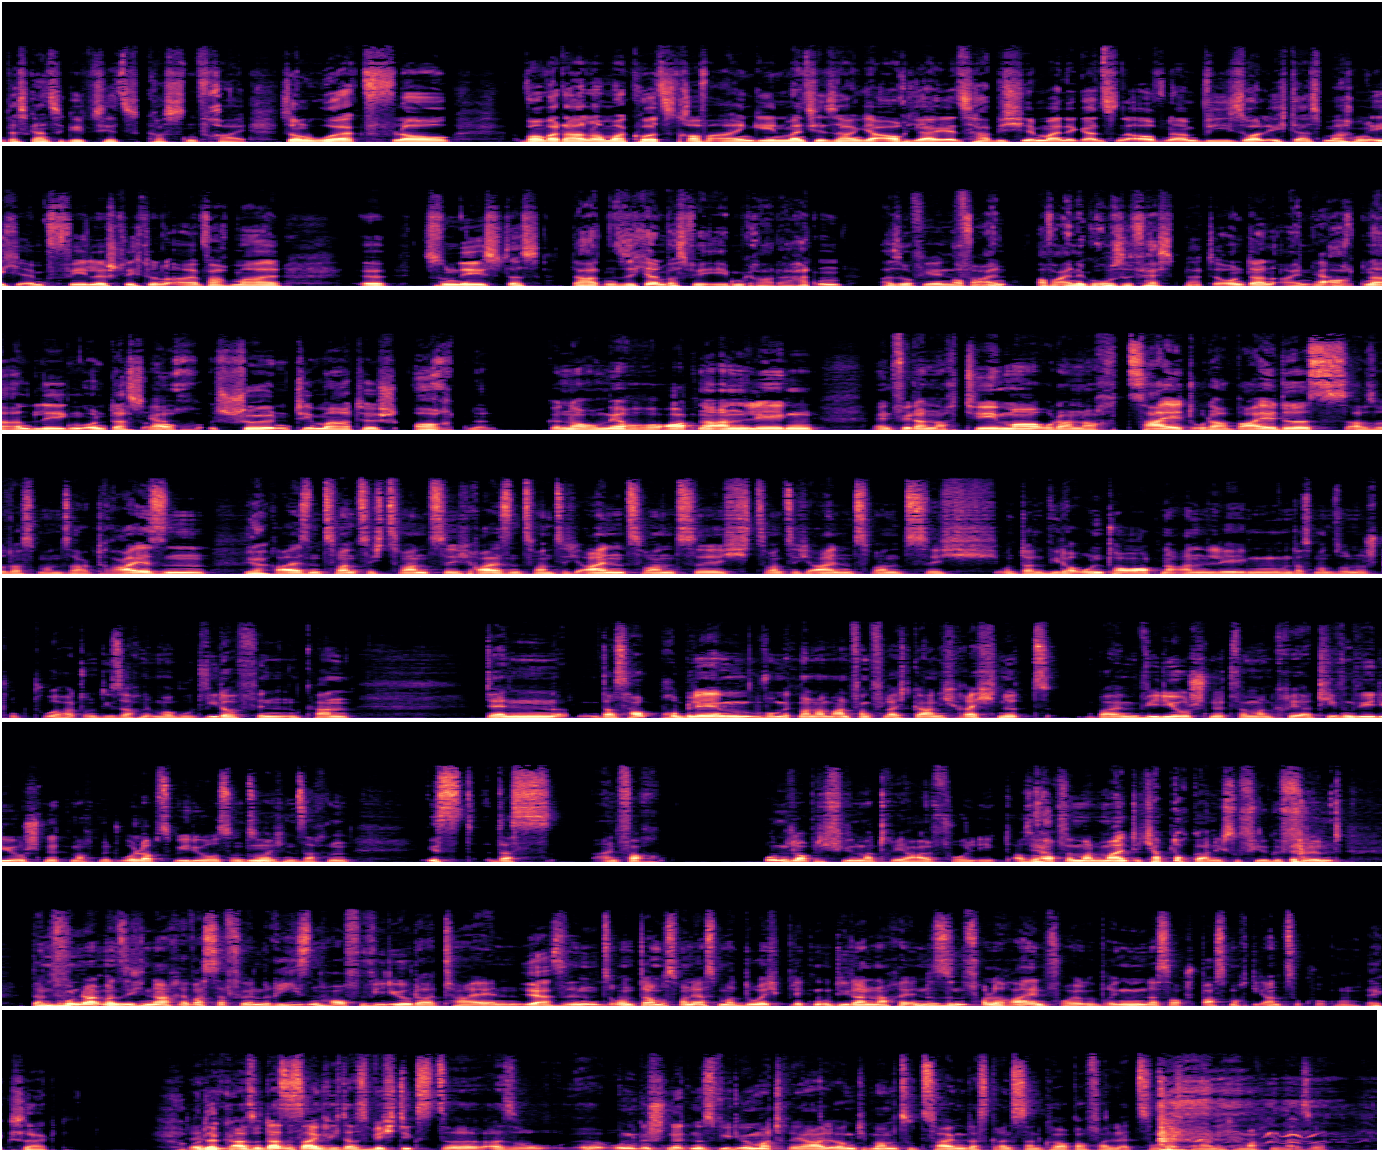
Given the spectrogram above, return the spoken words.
Und das Ganze gibt's jetzt kostenfrei. So ein Workflow, wollen wir da noch mal kurz drauf eingehen? Manche sagen ja auch, ja, jetzt habe ich hier meine ganzen Aufnahmen, wie soll ich das machen? Ich empfehle schlicht und einfach mal äh, zunächst das Datensichern, was wir eben gerade hatten, also auf, Fall. ein, auf eine große Festplatte und dann einen Ja. Ordner anlegen und das Ja. auch schön thematisch ordnen. Genau, mehrere Ordner anlegen, entweder nach Thema oder nach Zeit oder beides. Also, dass man sagt Reisen, Ja. Reisen 2020, Reisen 2021, 2021 und dann wieder Unterordner anlegen und dass man so eine Struktur hat und die Sachen immer gut wiederfinden kann. Denn das Hauptproblem, womit man am Anfang vielleicht gar nicht rechnet, beim Videoschnitt, wenn man kreativen Videoschnitt macht mit Urlaubsvideos und solchen Sachen, ist, dass einfach unglaublich viel Material vorliegt. Also auch wenn man meint, ich habe doch gar nicht so viel gefilmt, dann wundert man sich nachher, was da für ein Riesenhaufen Videodateien Ja. sind. Und da muss man erstmal durchblicken und die dann nachher in eine sinnvolle Reihenfolge bringen, dass auch Spaß macht, die anzugucken. Exakt. Denn, also das ist eigentlich das Wichtigste. Also äh, ungeschnittenes Videomaterial irgendjemandem zu zeigen, das grenzt an Körperverletzung. Das kann man nicht machen. Also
